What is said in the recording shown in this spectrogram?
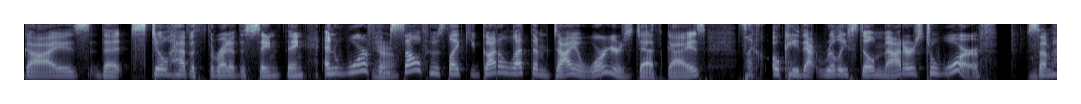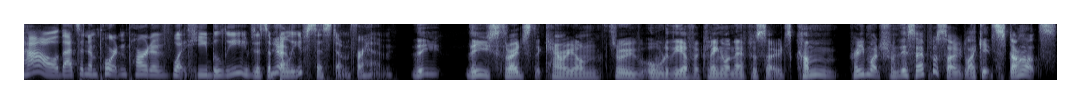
guys that still have a threat of the same thing. And Worf Yeah. himself, who's like, you got to let them die a warrior's death, guys. It's like, okay, that really still matters to Worf. Somehow that's an important part of what he believes. It's a Yeah. belief system for him. The these threads that carry on through all of the other Klingon episodes come pretty much from this episode. Like it starts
